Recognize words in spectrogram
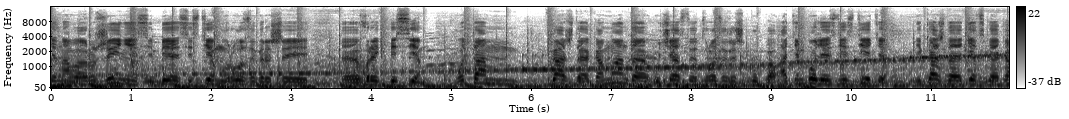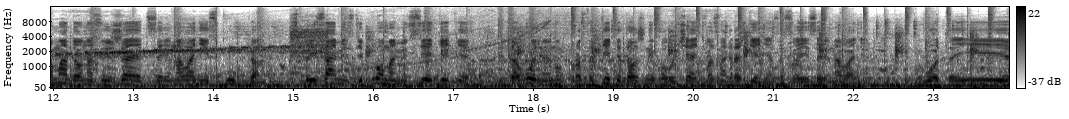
Взяли на вооружение себе систему розыгрышей э, в регби 7. Вот там каждая команда участвует в розыгрыше кубков. А тем более здесь дети. И каждая детская команда у нас уезжает с соревнований с кубком. С призами, с дипломами. Все дети довольны. Ну, просто дети должны получать вознаграждение за свои соревнования. Вот. И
